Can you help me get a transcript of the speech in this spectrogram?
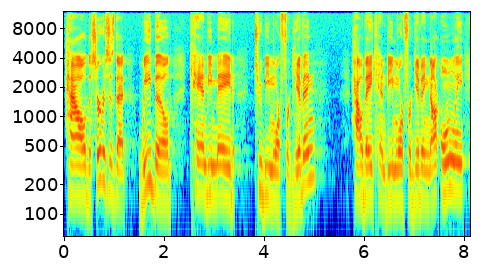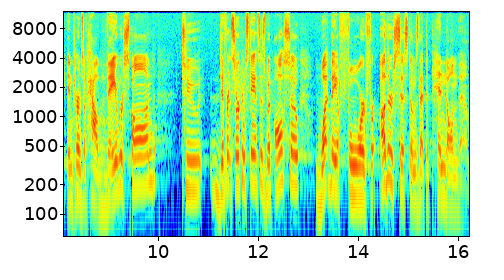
How the services that we build can be made to be more forgiving, how they can be more forgiving not only in terms of how they respond to different circumstances, but also what they afford for other systems that depend on them.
